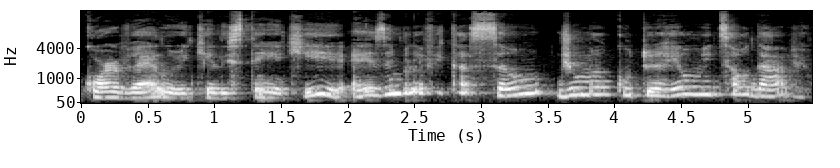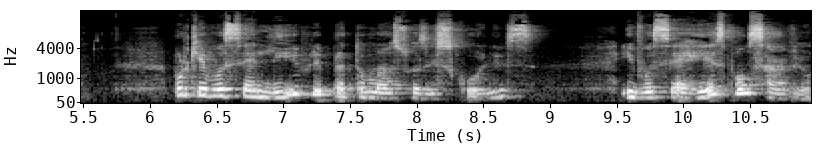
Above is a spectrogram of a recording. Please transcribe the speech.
core value que eles têm aqui é exemplificação de uma cultura realmente saudável. Porque você é livre para tomar suas escolhas e você é responsável.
